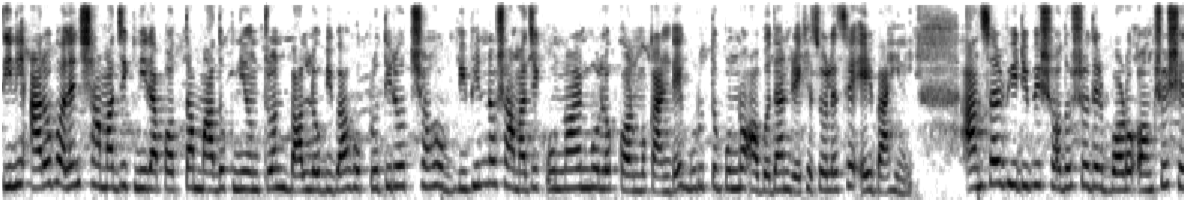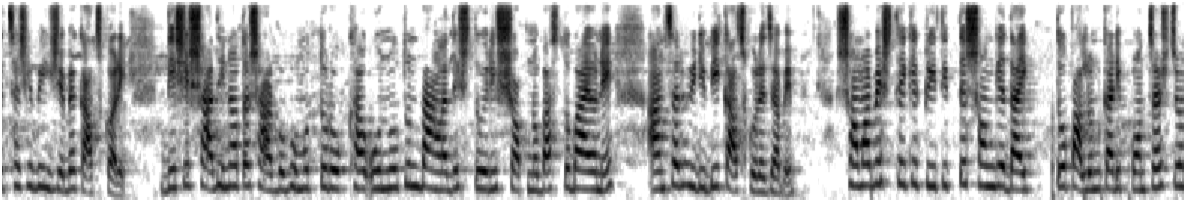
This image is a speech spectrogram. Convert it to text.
তিনি আরও বলেন, সামাজিক নিরাপত্তা, মাদক নিয়ন্ত্রণ, বাল্যবিবাহ প্রতিরোধ সহ বিভিন্ন সামাজিক উন্নয়নমূলক কর্মকাণ্ডে গুরুত্বপূর্ণ অবদান রেখে চলেছে এই বাহিনী। আনসার ভিডিপির সদস্যদের বড় অংশ স্বেচ্ছাসেবী হিসেবে কাজ করে। দেশের স্বাধীনতা, সার্বভৌমত্ব রক্ষা ও নতুন বাংলাদেশ তৈরির স্বপ্ন বাস্তবায়নে আনসার ভিডিপি কাজ করে যাবে। সমাবেশ থেকে কৃতিত্বের সঙ্গে দায়িত্ব পালনকারী পঞ্চাশ জন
